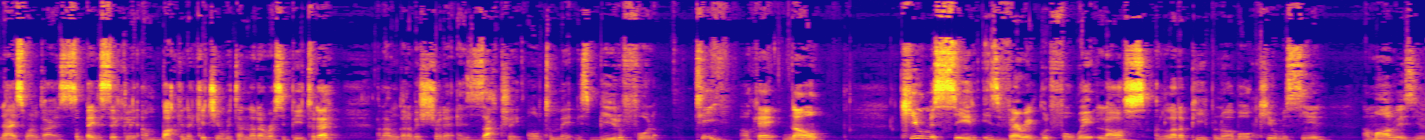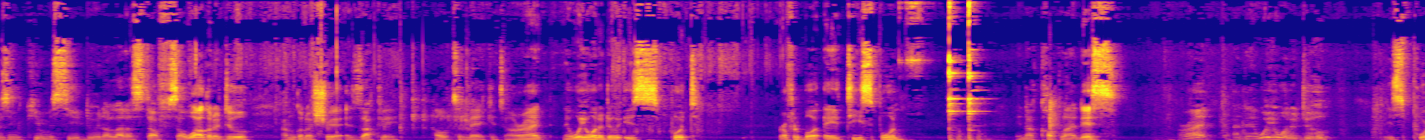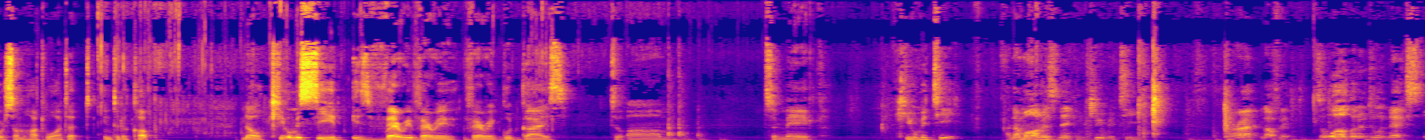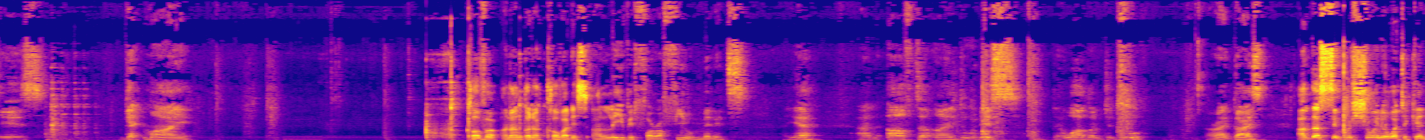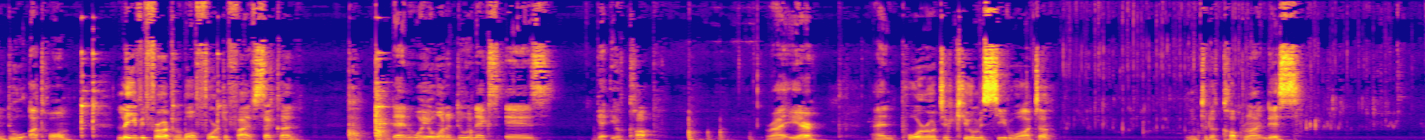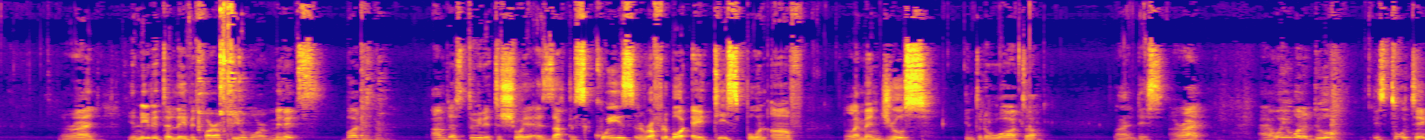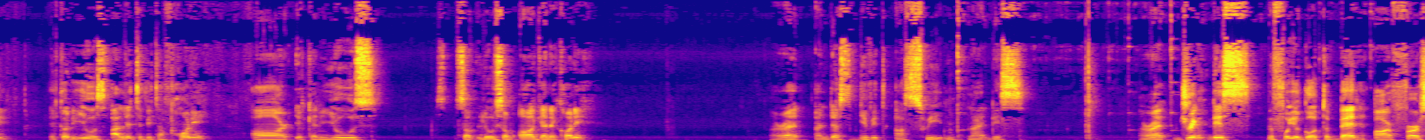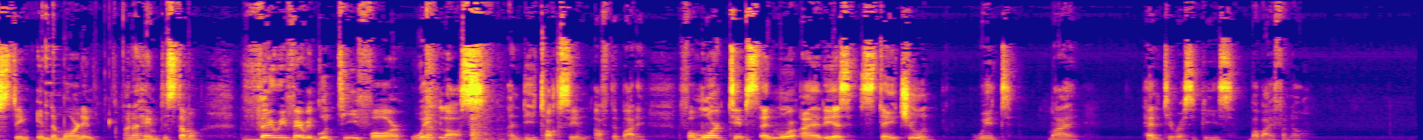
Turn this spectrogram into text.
Nice one, guys. So basically, I'm back in the kitchen with another recipe today. And I'm to be showing you exactly how to make this beautiful tea. Okay, now, cumin seed is very good for weight loss. And a lot of people know about cumin seed. I'm always using cumin seed doing a lot of stuff. So what I'm to do, I'm to show you exactly how to make it. All right. And what you want to do is put roughly about a teaspoon in a cup like this. All right. And then what you want to do is pour some hot water into the cup. Now, cumin seed is very, very, very good, guys, to um to make cumin tea. And I'm always making cumin tea. All right, lovely. So what I'm gonna do next is get my cover, and I'm gonna cover this and leave it for a few minutes. Yeah. And after I do this, then what I'm going to do, all right, guys, I'm just simply showing you what you can do at home. Leave it for about four to five seconds. And then what you want to do next is get your cup right here and pour out your cumin seed water into the cup like this. All right. You needed to leave it for a few more minutes, but I'm just doing it to show you exactly. Squeeze roughly about a teaspoon of lemon juice into the water like this. All right. And what you want to do is two things. You could use a little bit of honey or you can use some use some organic honey. All right. And just give it a sweeten like this. All right. Drink this before you go to bed or first thing in the morning on a empty stomach. Very, very good tea for weight loss and detoxing of the body. For more tips and more ideas, stay tuned with my healthy recipes. Bye-bye for now.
